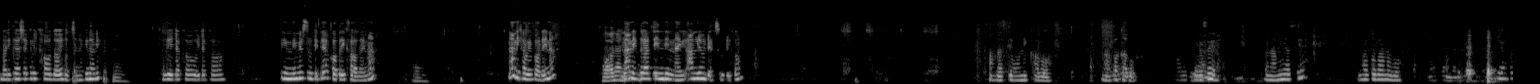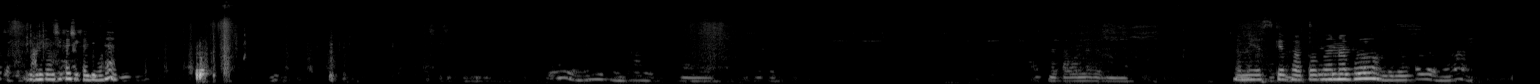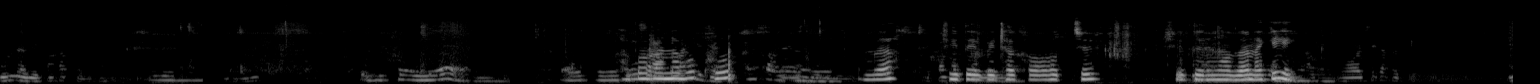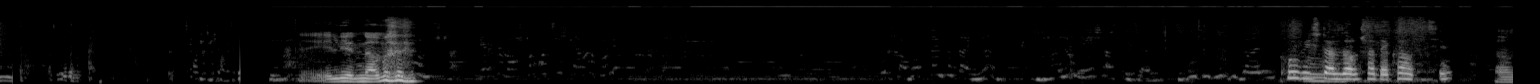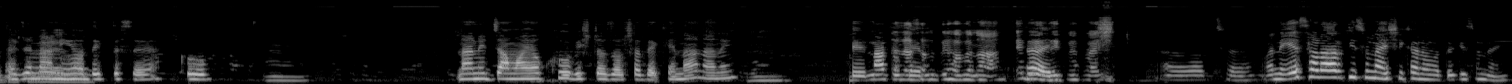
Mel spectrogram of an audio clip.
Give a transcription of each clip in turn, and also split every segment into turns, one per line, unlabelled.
বাড়িতে আসা খালি খাওয়া দাওয়াই হচ্ছে নাকি জানি?
হুম।
খালি এটা খাওয়া ওইটা খাওয়া। তিন দিনের ছুটিতে কতই খাওয়া যায় না। নানি খাবে পারে না? নানি তো আর তিন দিন নাই আনলিমিটেড ছুটি কম। আমরা আজকে অনেক খাব। ভাপা খাব। ঠিক আছে। আমি আজকে ভাপা বানাবো। নানিকে আমি শিখাই শিখাই দিব হ্যাঁ? আমি আজকে ভাপা বানাবো। ভাপা বানাবো খুব। আমরা শীতের পিঠা খাওয়া হচ্ছে। শীতের মজা নাকি?
এলিয়েন নাম।
খুব স্টার জলসা দেখা হচ্ছে। এই যে নানিও দেখতেছে খুব। নানির জামাইও খুব স্টার জলসা দেখে না নানি? নাটকের।
হবে না। দেখবে ভাই
আচ্ছা। মানে এছাড়া আর কিছু নাই শেখানোর মতো কিছু নাই?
